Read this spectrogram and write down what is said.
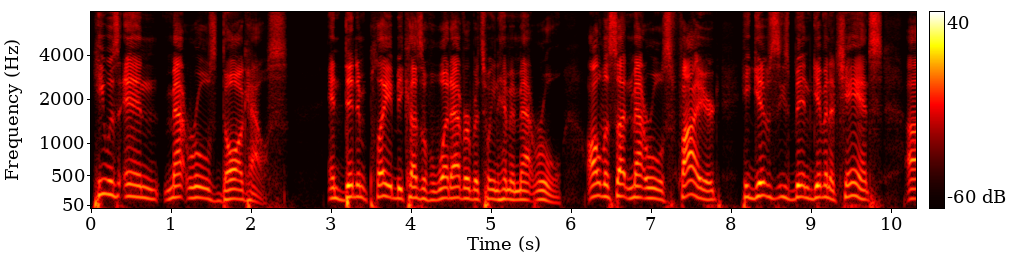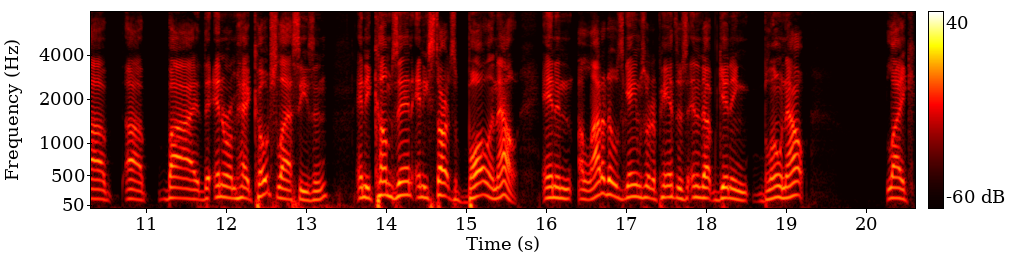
He was in Matt Rhule's doghouse and didn't play because of whatever between him and Matt Rhule. All of a sudden, Matt Rhule's fired. He gives he's been given a chance uh, uh, by the interim head coach last season, and he comes in and he starts balling out. And in a lot of those games where the Panthers ended up getting blown out, like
